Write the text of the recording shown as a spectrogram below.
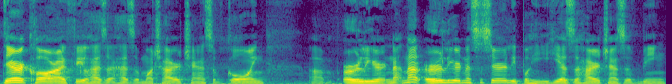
Derek Carr, I feel, has a has a much higher chance of going um, earlier. Not not earlier necessarily, but he, he has a higher chance of being,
